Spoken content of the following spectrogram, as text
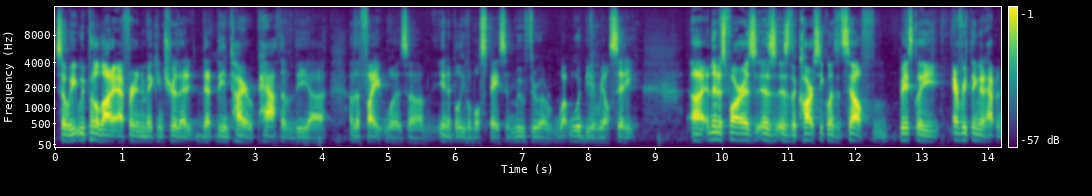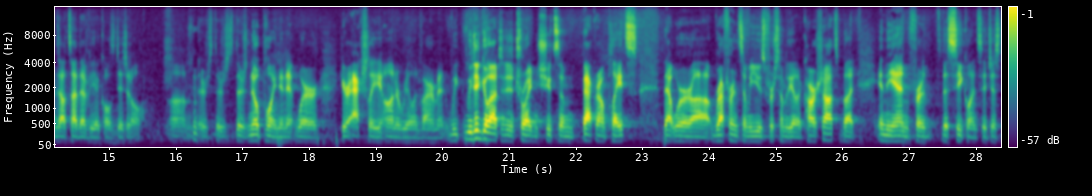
so we, we put a lot of effort into making sure that that the entire path of the uh, of the fight was um, in a believable space and moved through a, what would be a real city uh, and then as far as, as, as the car sequence itself, basically everything that happens outside that vehicle is digital. Um, there's, there's, there's no point in it where you're actually on a real environment. We, we did go out to Detroit and shoot some background plates that were uh, referenced and we used for some of the other car shots, but in the end, for the sequence, it just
